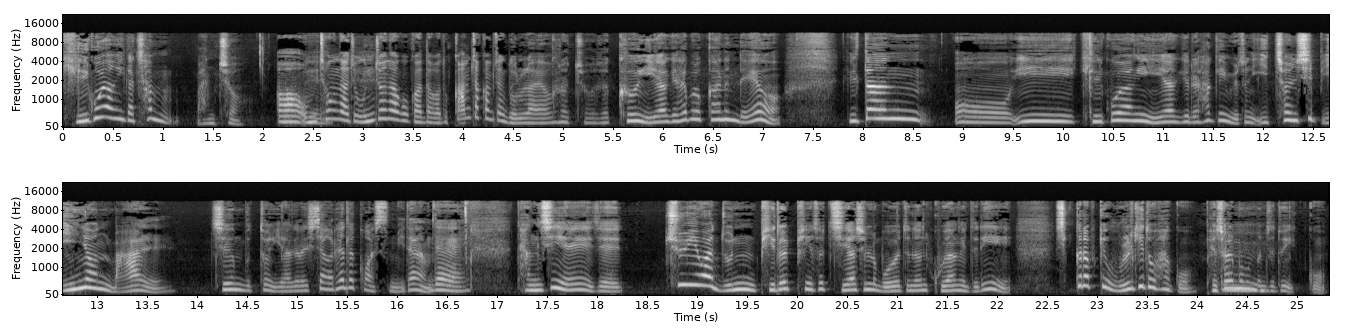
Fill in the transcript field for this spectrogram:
길고양이가 참 많죠. 아, 엄청나죠. 네. 운전하고 가다가도 깜짝깜짝 놀라요. 그렇죠. 그 이야기 해볼까 하는데요. 일단, 어, 이 길고양이 이야기를 하기 위해서는 2012년 말 즈음부터 이야기를 시작을 해야 될 것 같습니다. 네. 당시에 이제 추위와 눈, 비를 피해서 지하실로 모여드는 고양이들이 시끄럽게 울기도 하고 배설물 음. 문제도 있고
